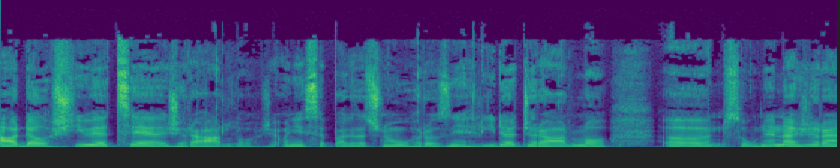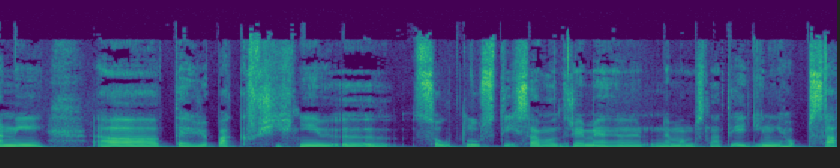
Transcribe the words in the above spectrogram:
A další věc je žrádlo, že oni se pak začnou hrozně hlídat žrádlo, uh, jsou nenažraný, uh, takže pak všichni uh, jsou tlustý samozřejmě, nemám snad jedinýho psa,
